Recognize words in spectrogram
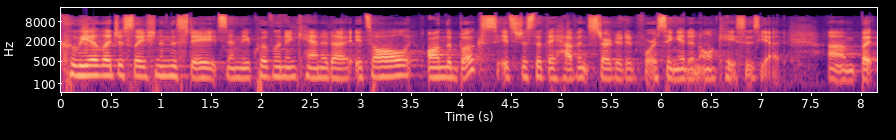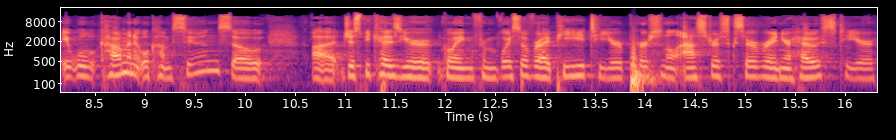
legislation in the States and the equivalent in Canada, it's all on the books. It's just that they haven't started enforcing it in all cases yet. Um, but it will come and it will come soon. So uh, just because you're going from voice over IP to your personal asterisk server in your house to your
